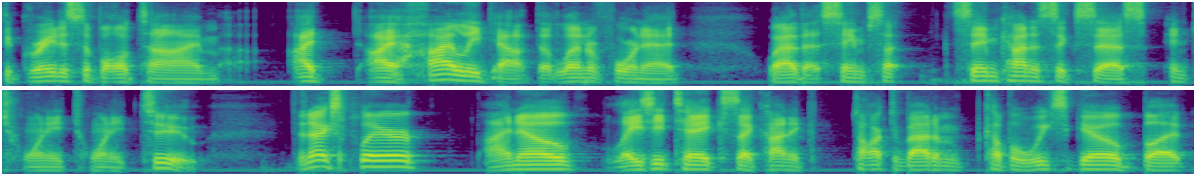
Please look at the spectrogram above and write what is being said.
the greatest of all time. I, I highly doubt that Leonard Fournette will have that same same kind of success in 2022. The next player, I know, lazy takes. I kind of talked about him a couple weeks ago, but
